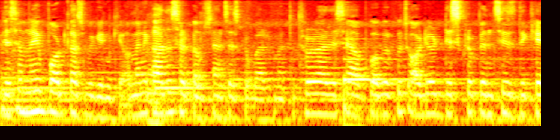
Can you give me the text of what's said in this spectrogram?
जैसे हमने पॉडकास्ट बिगिन किया और मैंने कहा था सर्कमस्टेंसेस के बारे में तो थोड़ा जैसे आपको अगर कुछ ऑडियो डिस्क्रिपेंसीज दिखे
